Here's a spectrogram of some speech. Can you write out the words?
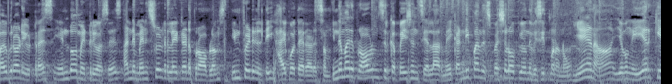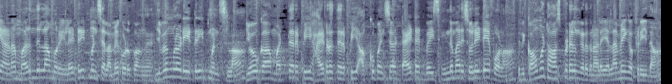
fibroid uterus endometriosis and menstrual related problems infertility hypothyroidism இந்த மாதிரி ப்ராப்ளம்ஸ் இருக்க பேஷண்ட்ஸ் எல்லாருமே கண்டிப்பாக இந்த ஸ்பெஷல் ஓபி வந்து விசிட் பண்ணணும். ஏன்னா இவங்க இயற்கையான மருந்தில்லா முறையில் ட்ரீட்மெண்ட்ஸ் எல்லாமே கொடுப்பாங்க. இவங்களுடைய ட்ரீட்மெண்ட்ஸ்லாம் yoga mud therapy hydrotherapy acupuncture diet advice இந்த மாதிரி சொல்லிட்டே போகலாம் இது கவர்மெண்ட் ஹாஸ்பிட்டல்ங்கிறதுனால எல்லாமே இங்கே ஃப்ரீ தான்.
